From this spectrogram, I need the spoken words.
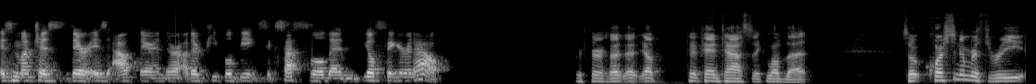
as much as there is out there and there are other people being successful, then you'll figure it out. For sure. That, that yeah, fantastic. Love that. So, question number three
